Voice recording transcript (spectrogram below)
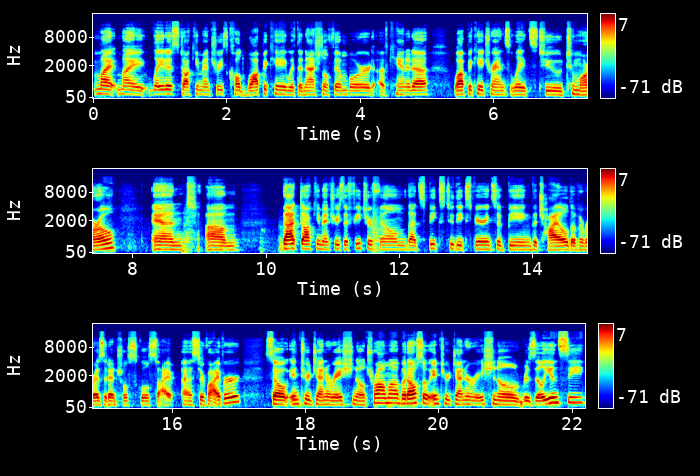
my my latest documentary is called Wapike with the National Film Board of Canada. Wapike translates to tomorrow, and um, that documentary is a feature film that speaks to the experience of being the child of a residential school si- uh, survivor so intergenerational trauma, but also intergenerational resiliency.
